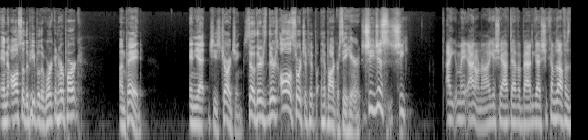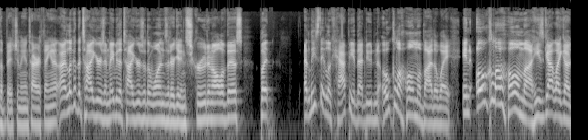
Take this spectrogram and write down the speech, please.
and also the people that work in her park unpaid and yet she's charging so there's there's all sorts of hip- hypocrisy here she just she I may I don't know. I guess you have to have a bad guy. She comes off as the bitch in the entire thing. And I look at the Tigers, and maybe the Tigers are the ones that are getting screwed in all of this. But at least they look happy at that dude in Oklahoma. By the way, in Oklahoma, he's got like a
